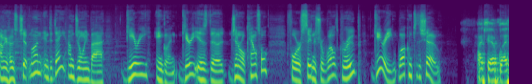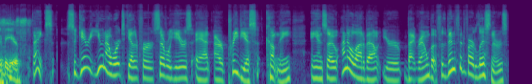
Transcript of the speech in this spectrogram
I'm your host, Chip Munn, and today I'm joined by Gary England. Gary is the general counsel for Signature Wealth Group. Gary, welcome to the show. Hi, Chip. Glad to be here. Thanks so Gary, you and I worked together for several years at our previous company, and so I know a lot about your background. But for the benefit of our listeners,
